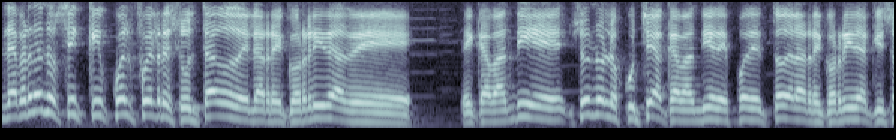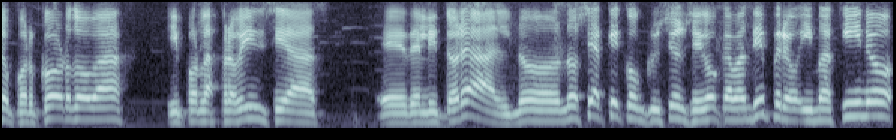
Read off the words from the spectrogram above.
la verdad no sé qué, cuál fue el resultado de la recorrida de, de Cabandier. Yo no lo escuché a Cabandier después de toda la recorrida que hizo por Córdoba y por las provincias eh, del litoral. No, no sé a qué conclusión llegó Cabandier, pero imagino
